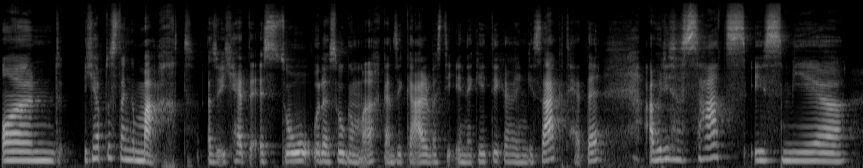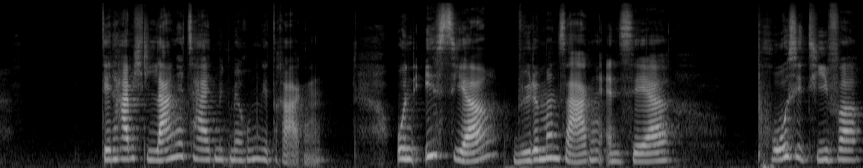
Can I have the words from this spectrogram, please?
Und ich habe das dann gemacht. Also ich hätte es so oder so gemacht, ganz egal, was die Energetikerin gesagt hätte. Aber dieser Satz ist mir, den habe ich lange Zeit mit mir rumgetragen. Und ist ja, würde man sagen, ein sehr positiver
